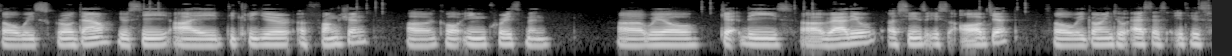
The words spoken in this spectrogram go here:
So we scroll down, you see I declare a function uh, called increment. Uh, will get this uh, value uh, since it's an object. So we're going to access its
